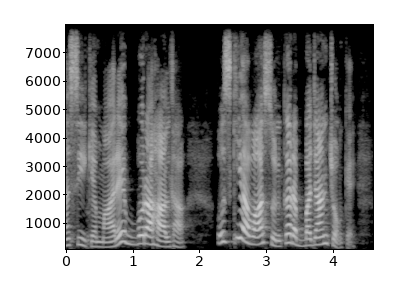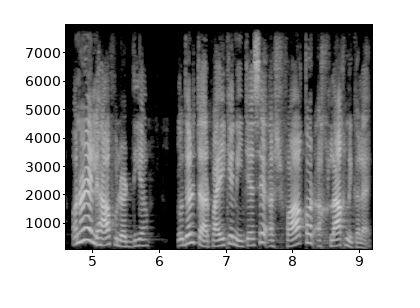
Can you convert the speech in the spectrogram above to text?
ہنسی کے مارے برا حال تھا۔ اس کی آواز سن کر ابا جان چونکے۔ انہوں نے لحاف الٹ دیا۔ ادھر چارپائی کے نیچے سے اشفاق اور اخلاق نکل آئے۔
